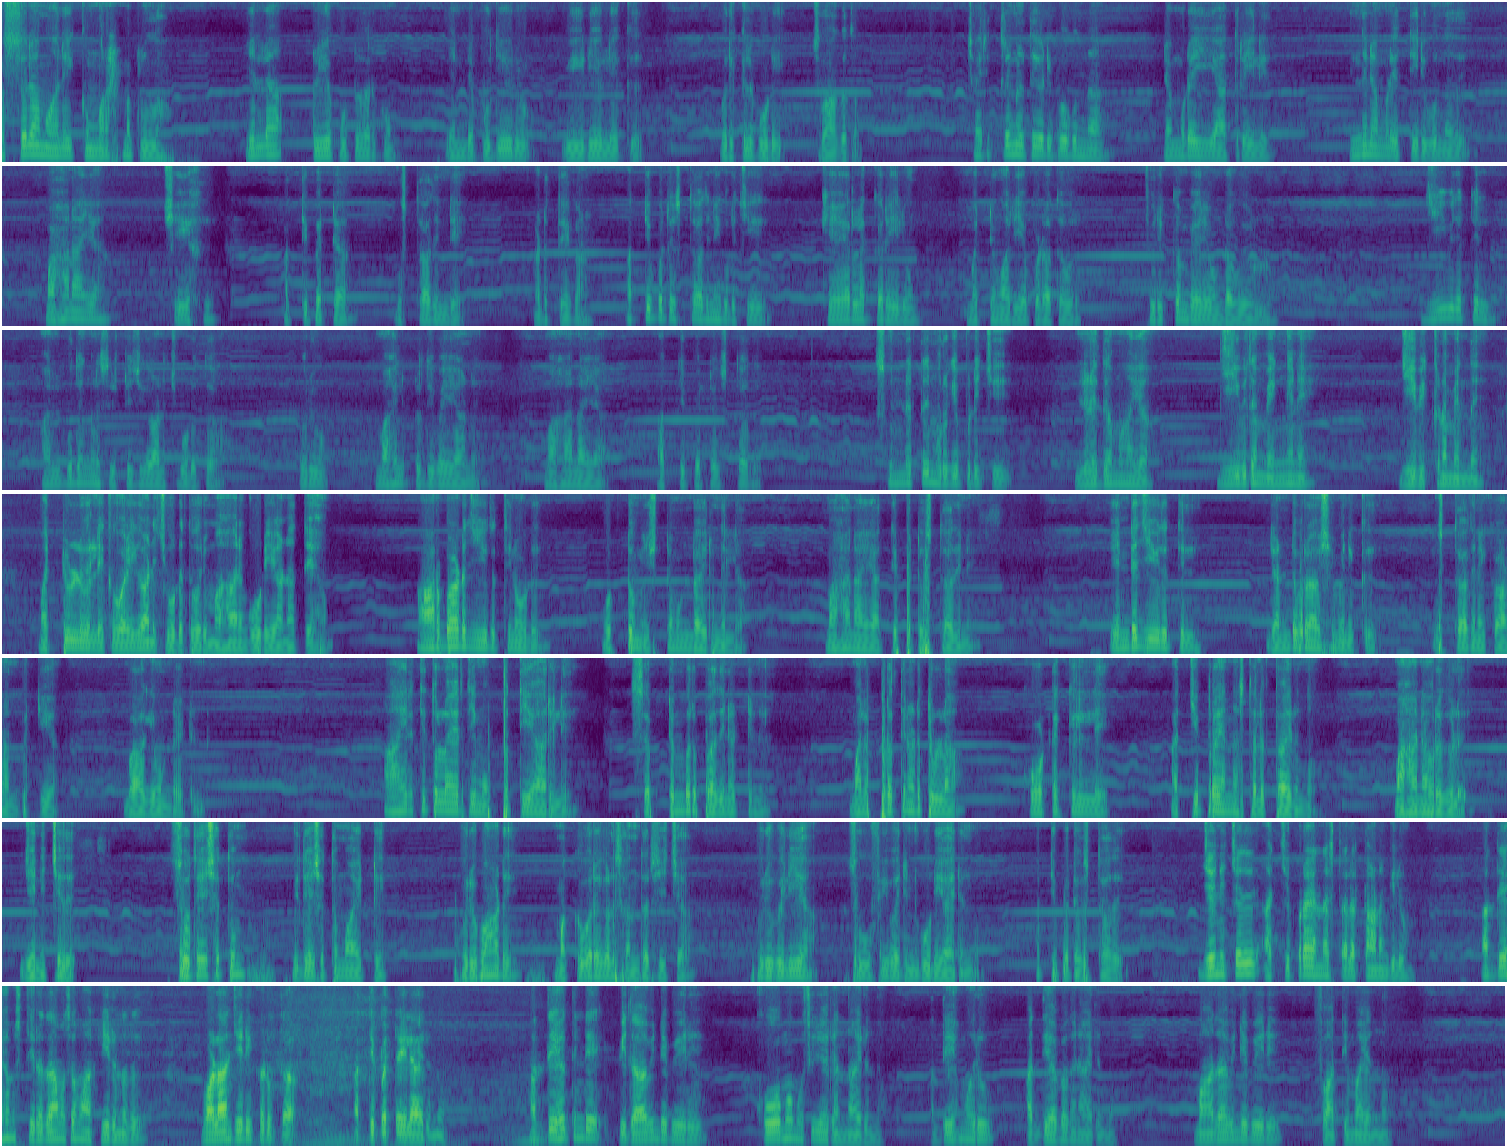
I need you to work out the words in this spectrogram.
അസ്സലാമു അലൈക്കും വറഹമത്തുള്ള. എല്ലാ പ്രിയ കൂട്ടുകാർക്കും എന്റെ പുതിയൊരു വീഡിയോയിലേക്ക് ഒരിക്കൽ കൂടി സ്വാഗതം. ചരിത്രങ്ങൾ തേടി പോകുന്ന നമ്മുടെ ഈ യാത്രയിൽ ഇന്ന് നമ്മൾ എത്തിയിരിക്കുന്നത് മഹാനായ ഷെയ്ഖ് അത്തിപ്പറ്റ ഉസ്താദിന്റെ അടുത്തേക്കാണ്. അത്തിപ്പറ്റ ഉസ്താദിനെ കുറിച്ച് കേരളക്കരയിലും മറ്റും അറിയപ്പെടാത്തവർ ചുരുക്കം പേരെ ഉണ്ടാവുകയുള്ളൂ. ജീവിതത്തിൽ അത്ഭുതങ്ങൾ സൃഷ്ടിച്ച് കാണിച്ചു കൊടുത്ത ഒരു മഹൽ പ്രതിഭയാണ് മഹാനായ അത്തിപ്പറ്റ ഉസ്താദ്. സുന്നത്തെ മുറുകെ പിടിച്ച് ലളിതമായ ജീവിതം എങ്ങനെ ജീവിക്കണമെന്ന് മറ്റുള്ളവരിലേക്ക് വഴി കാണിച്ചു കൊടുത്ത ഒരു മഹാനും കൂടിയാണ് അദ്ദേഹം. ആർഭാട ജീവിതത്തിനോട് ഒട്ടും ഇഷ്ടമുണ്ടായിരുന്നില്ല മഹാനായ അത്തിപ്പറ്റ ഉസ്താദിന്. എന്റെ ജീവിതത്തിൽ രണ്ട് പ്രാവശ്യം എനിക്ക് ഉസ്താദിനെ കാണാൻ പറ്റിയ ഭാഗ്യമുണ്ടായിട്ടുണ്ട്. ആയിരത്തി തൊള്ളായിരത്തി മുപ്പത്തി ആറിൽ സെപ്റ്റംബർ പതിനെട്ടിന് മലപ്പുറത്തിനടുത്തുള്ള കോട്ടക്കലിലെ അച്ചിപ്ര എന്ന സ്ഥലത്തായിരുന്നു മഹാനവറുകൾ ജനിച്ചത്. സ്വദേശത്തും വിദേശത്തുമായിട്ട് ഒരുപാട് മക്കബറുകൾ സന്ദർശിച്ച ഒരു വലിയ സൂഫി വര്യൻ കൂടിയായിരുന്നു അത്തിപ്പറ്റ ഉസ്താദ്. ജനിച്ചത് അച്ചിപ്ര എന്ന സ്ഥലത്താണെങ്കിലും അദ്ദേഹം സ്ഥിരതാമസമാക്കിയിരുന്നത് വളാഞ്ചേരിക്കടുത്ത അത്തിപ്പറ്റയിലായിരുന്നു. അദ്ദേഹത്തിന്റെ പിതാവിന്റെ പേര് കോമ മുസ്ലിയർ എന്നായിരുന്നു. അദ്ദേഹം ഒരു അധ്യാപകനായിരുന്നു. മാതാവിന്റെ പേര് ഫാത്തിമ എന്നും.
